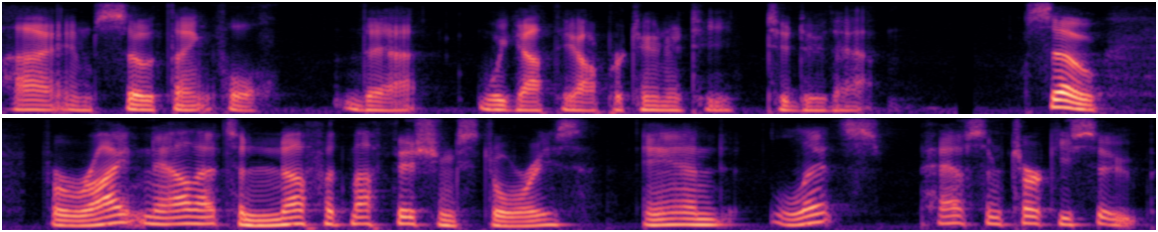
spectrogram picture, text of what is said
I am so thankful that we got the opportunity to do that. So, for right now, that's enough with my fishing stories, and let's have some turkey soup.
